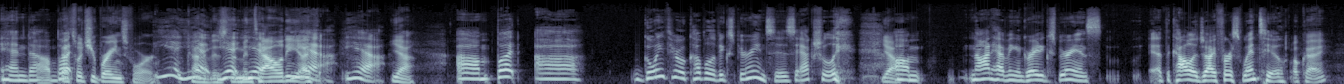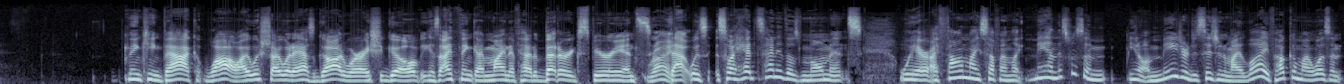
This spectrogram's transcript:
And uh, but that's what your brain's for. yeah, kind yeah, of is yeah, the mentality. Yeah, th- yeah. yeah. Um, but uh, going through a couple of experiences, actually, Yeah. um, not having a great experience at the college I first went to. Okay. Thinking back, wow, I wish I would ask God where I should go because I think I might have had a better experience. Right. That was so. I had kind of those moments where I found myself. I'm like, man, this was a you know a major decision in my life. How come I wasn't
